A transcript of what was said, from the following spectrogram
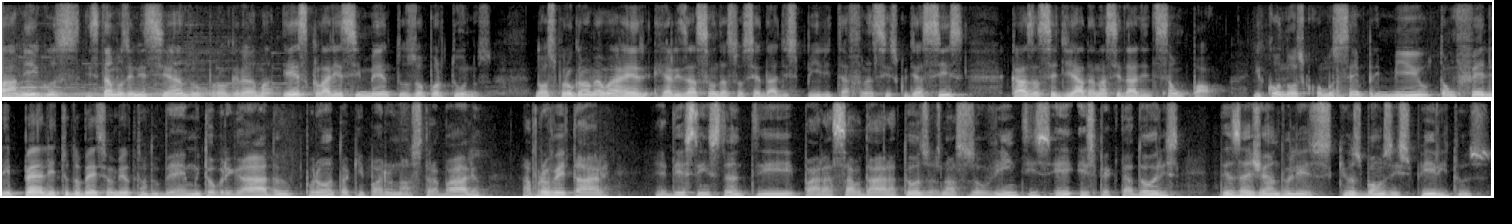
Olá, amigos. Estamos iniciando o programa Esclarecimentos Oportunos. Nosso programa é uma realização da Sociedade Espírita Francisco de Assis, casa sediada na cidade de São Paulo. E conosco, como sempre, Milton Felipelli. Tudo bem, senhor Milton? Tudo bem, muito obrigado. Pronto aqui para o nosso trabalho. Aproveitar eh, deste instante para saudar a todos os nossos ouvintes e espectadores desejando-lhes que os bons espíritos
